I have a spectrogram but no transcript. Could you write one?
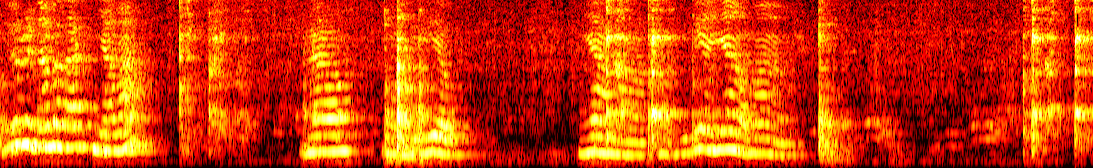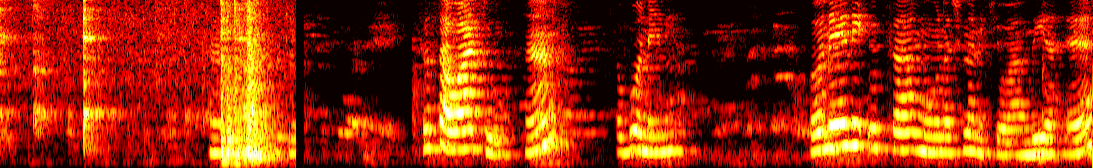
Do you remember that nyama? Now mwagilia nyama. Mwagilia nyama sasa watu eh? Hebu oneni oneni utamu nashinda nikiwaambia eh?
